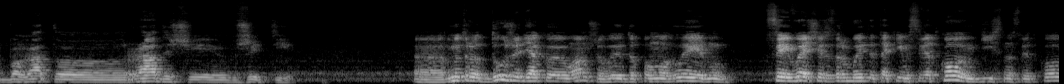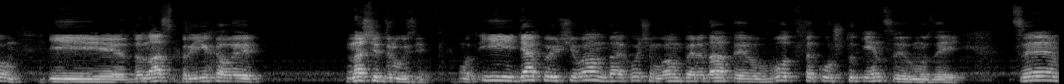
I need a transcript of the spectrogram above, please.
багато радощів в житті. Е, Дмитро, дуже дякую вам, що ви допомогли ну, цей вечір зробити таким святковим, дійсно святковим. І до нас приїхали наші друзі. От, і дякуючи вам, да, хочемо вам передати от таку штукенцію в музей. Це,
